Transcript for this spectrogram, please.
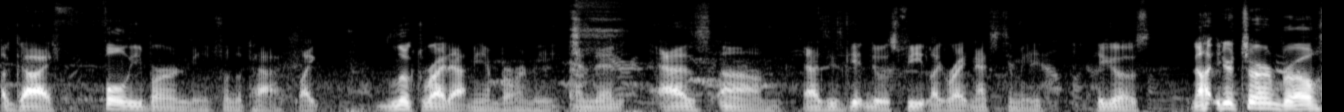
a guy fully burned me from the pack, like looked right at me and burned me. And then as um, as he's getting to his feet, like right next to me, he goes, "Not your turn, bro."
